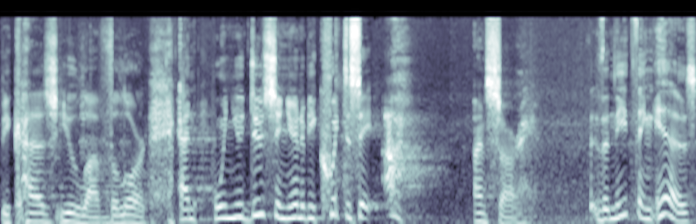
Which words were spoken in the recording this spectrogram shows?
because you love the Lord. And when you do sin, you're going to be quick to say, ah, I'm sorry. The neat thing is,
